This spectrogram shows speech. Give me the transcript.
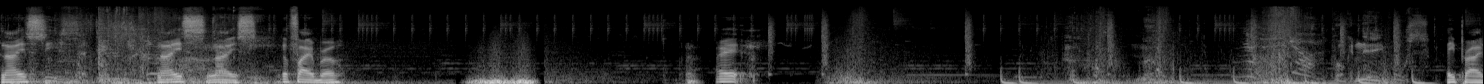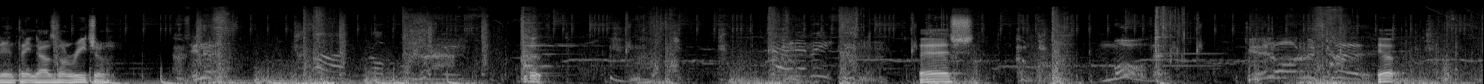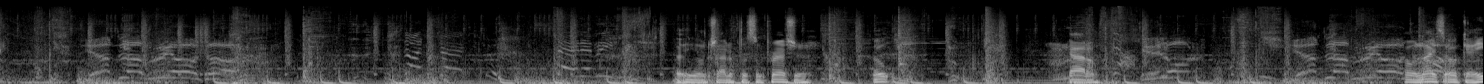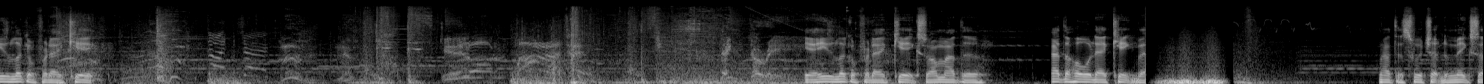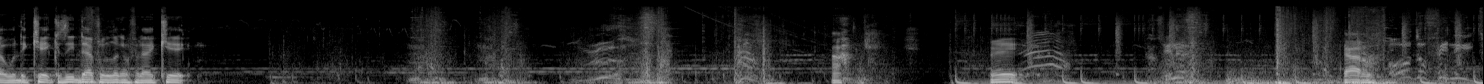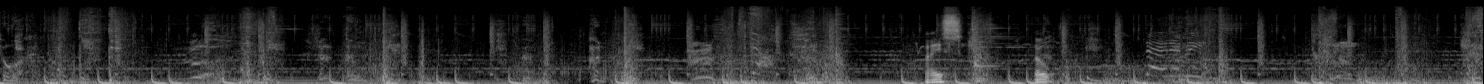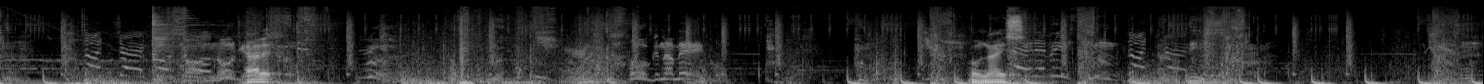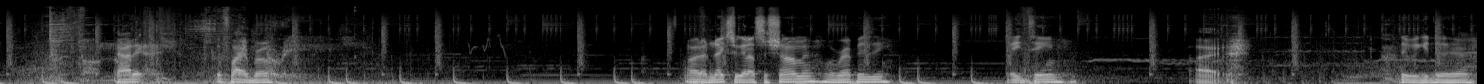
Nice. Nice, nice. Good fight, bro. All right. He probably didn't think that was gonna reach him. Bash. Yep. Oh, he gonna try to put some pressure. Nope. Got him. Oh, nice. Okay, he's looking for that kick. Yeah, he's looking for that kick, so I'm about to have to hold that kick back. I have to switch up the mix up with the kick because he's definitely looking for that kick. Got him. Nice. Oh. Got it. Oh, nice. Got it. Good fight, bro. All right, up next we got us a shaman. What rep is he? 18. All right. See what we can do here.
